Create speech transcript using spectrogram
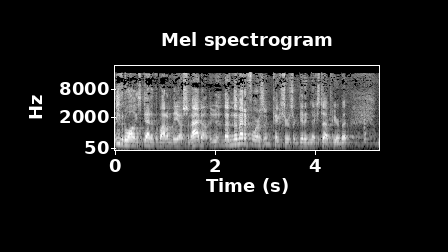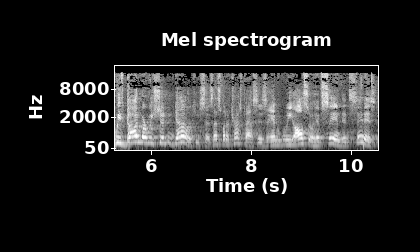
Even while he's dead at the bottom of the ocean. I know the, the metaphors and pictures are getting mixed up here, but We've gone where we shouldn't go, he says. That's what a trespass is. And we also have sinned. And sin is,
